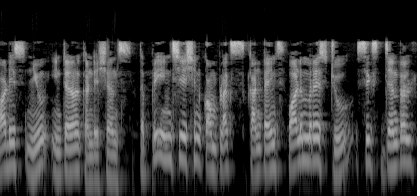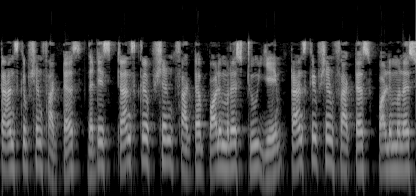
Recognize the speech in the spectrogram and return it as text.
body's new internal conditions. The pre-initiation complex contains polymerase II, six general transcription factors that is transcription factor polymerase IIA, transcription factors polymerase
